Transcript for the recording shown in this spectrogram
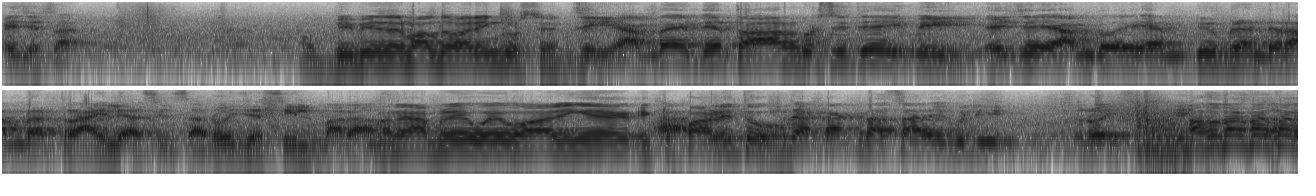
এই যে স্যার। বিবিএস এর মাল দিয়ে ওয়ারিং করছেন? জি আমরা তার করছি যে এই- এই যে আমরা এমপিউ ব্র্যান্ডের আমরা ট্রাইলে আছি স্যার। ওই যে সিল মারা। মানে আপনি ওই ওয়ারিং এ একটু পারে তো? টাকরা স্যার এগুলি রয়েছে আচ্ছা থাক থাক থাক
